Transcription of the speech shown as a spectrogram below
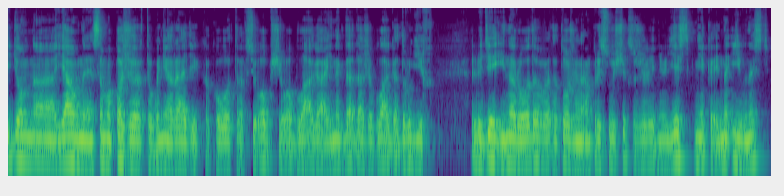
идем на явное самопожертвование ради какого-то всеобщего блага, а иногда даже блага других людей и народов. Это тоже нам присуще, к сожалению. Есть некая наивность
